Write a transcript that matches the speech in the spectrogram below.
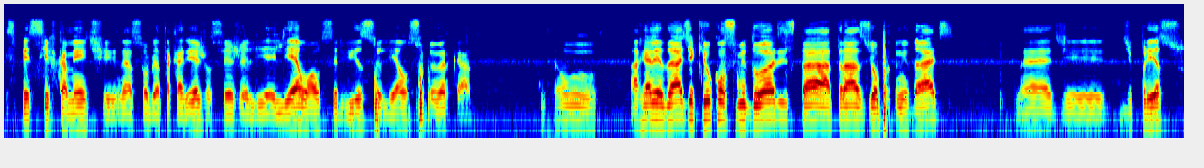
especificamente né, sobre atacarejo, ou seja, ele, ele é um autosserviço, ele é um supermercado. Então, a realidade é que o consumidor está atrás de oportunidades, né, de, de preço,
